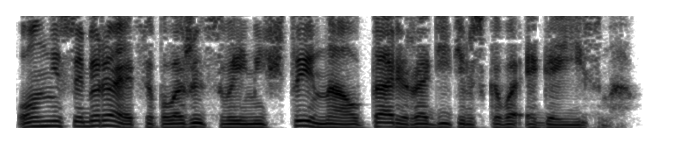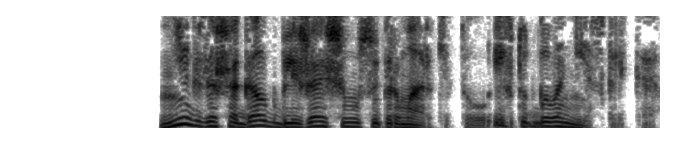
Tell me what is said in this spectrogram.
Он не собирается положить свои мечты на алтарь родительского эгоизма. Ник зашагал к ближайшему супермаркету, их тут было несколько.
